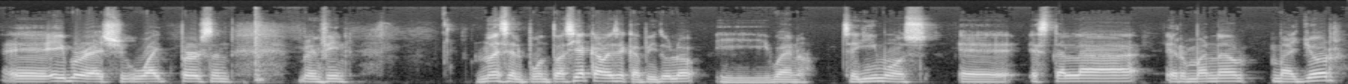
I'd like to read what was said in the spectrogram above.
eh, average white person, en fin, no es el punto. Así acaba ese capítulo y bueno, seguimos. Eh, está la hermana mayor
